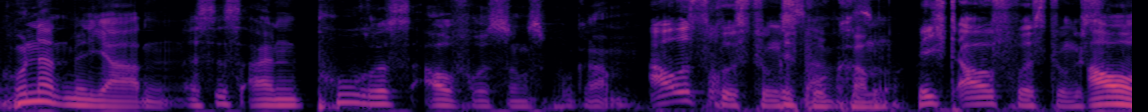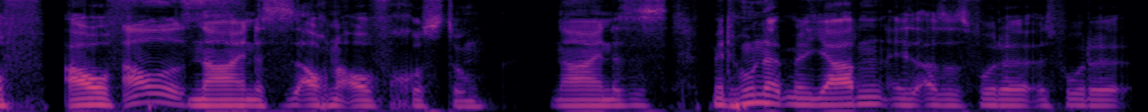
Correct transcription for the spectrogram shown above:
100 Milliarden. Es ist ein pures Aufrüstungsprogramm. Ausrüstungsprogramm, einfach nicht Aufrüstungsprogramm. Auf, auf. Aus. Nein, das ist auch eine Aufrüstung. Nein, das ist mit 100 Milliarden, also es wurde, es wurde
